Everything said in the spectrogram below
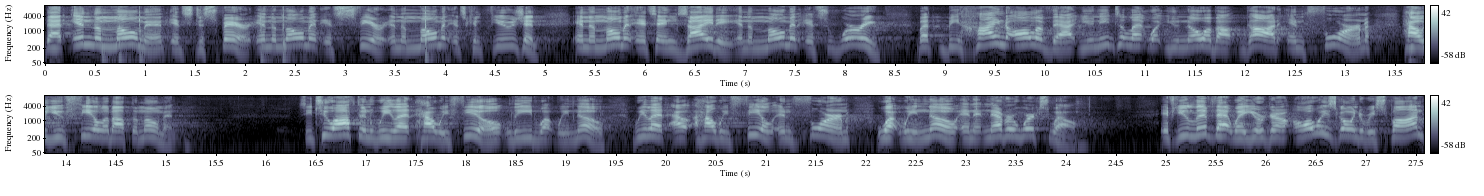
that in the moment it's despair, in the moment it's fear, in the moment it's confusion, in the moment it's anxiety, in the moment it's worry. But behind all of that, you need to let what you know about God inform how you feel about the moment. See, too often we let how we feel lead what we know. We let how we feel inform what we know, and it never works well. If you live that way, you're always going to respond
